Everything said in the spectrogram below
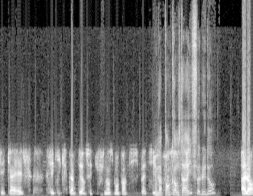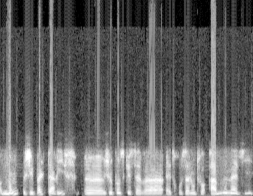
c'est KS, c'est Kickstarter, c'est du financement On participatif. n'a pas encore le tarif, Ludo? Alors non, j'ai pas le tarif. Euh, je pense que ça va être aux alentours, à mon avis,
